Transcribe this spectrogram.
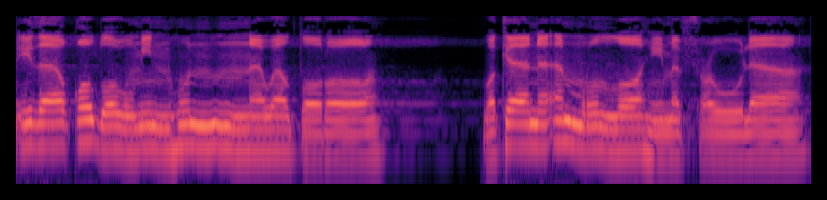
إذا قضوا منهن وطرا. وكان أمر الله مفعولا.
